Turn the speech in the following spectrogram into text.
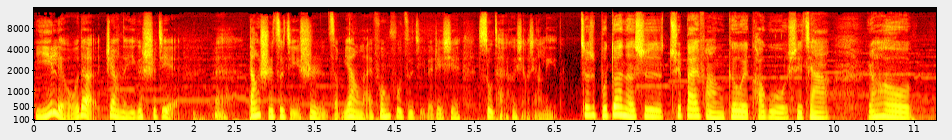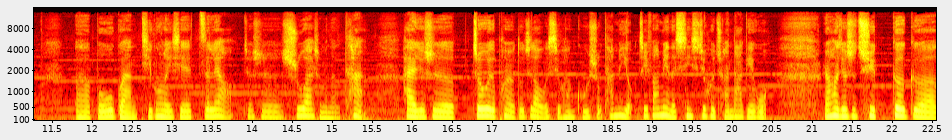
遗留的这样的一个世界，呃，当时自己是怎么样来丰富自己的这些素材和想象力的？就是不断的是去拜访各位考古学家，然后，呃，博物馆提供了一些资料，就是书啊什么的看。还有就是周围的朋友都知道我喜欢古蜀，他们有这方面的信息就会传达给我。然后就是去各个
